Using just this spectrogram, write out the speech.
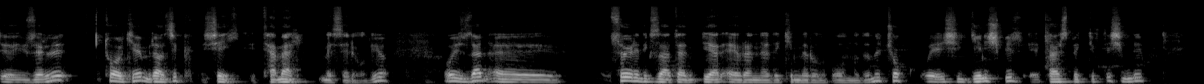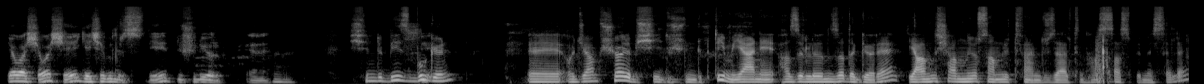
üzerine Tolkien birazcık şey temel mesele oluyor. O yüzden e, söyledik zaten diğer evrenlerde kimler olup olmadığını. Çok e, geniş bir perspektifte şimdi yavaş yavaş şeye geçebiliriz diye düşünüyorum. Yani Şimdi biz bugün e, hocam şöyle bir şey düşündük değil mi? Yani hazırlığınıza da göre yanlış anlıyorsam lütfen düzeltin hassas bir mesele.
